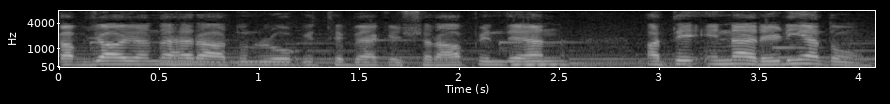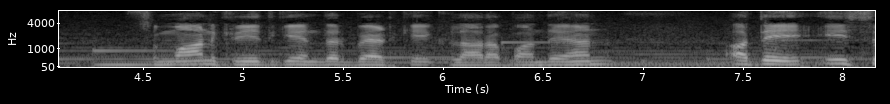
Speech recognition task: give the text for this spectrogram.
ਕਬਜ਼ਾ ਹੋ ਜਾਂਦਾ ਹੈ। ਰਾਤ ਨੂੰ ਲੋਕ ਇੱਥੇ ਬਹਿ ਕੇ ਸ਼ਰਾਬ ਪੀਂਦੇ ਹਨ ਅਤੇ ਇਹਨਾਂ ਰੇੜੀਆਂ ਤੋਂ ਸਮਾਨ ਖਰੀਦ ਕੇ ਅੰਦਰ ਬੈਠ ਕੇ ਖਲਾਰਾ ਪਾਉਂਦੇ ਹਨ ਅਤੇ ਇਸ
